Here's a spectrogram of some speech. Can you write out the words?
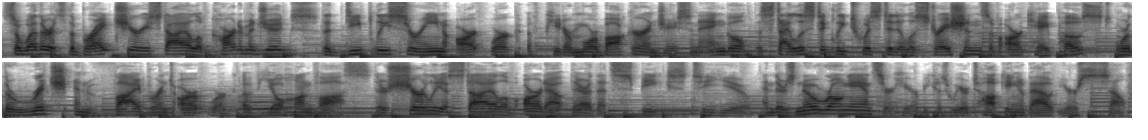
So whether it's the bright, cheery style of Cardamajigs, the deeply serene artwork of Peter Mohrbacher and Jason Engel, the stylistically twisted illustrations of R.K. Post, or the rich and vibrant artwork of Johann Voss, there's surely a style of art out there that speaks to you. And there's no wrong answer here because we are talking about yourself,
